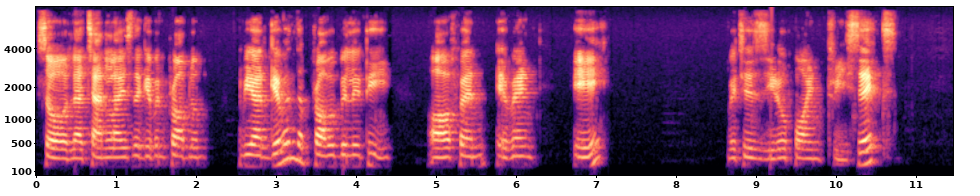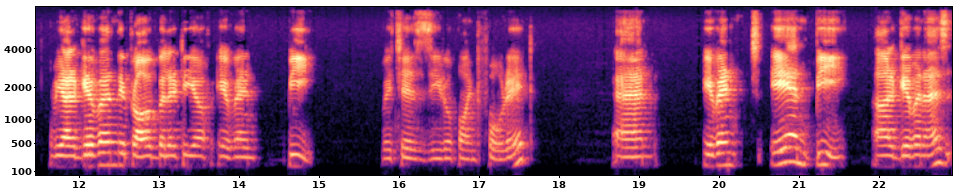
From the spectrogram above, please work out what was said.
So let's analyze the given problem. We are given the probability of an event A, which is 0.36. We are given the probability of event B, which is 0.48. And events A and B are given as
